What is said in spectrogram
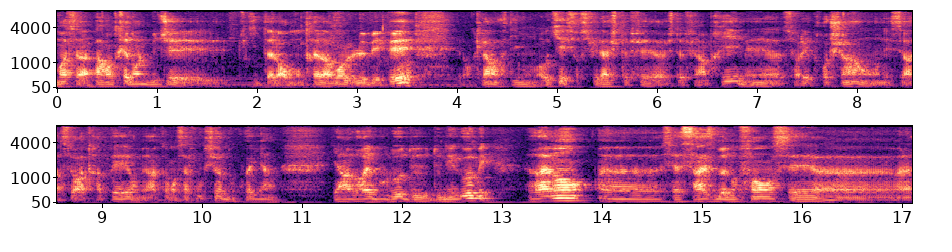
moi, ça ne va pas rentrer dans le budget, quitte à leur montrer avant le BP là, on se dit, bon, ok, sur celui-là, je, te fais, je te fais un prix, mais euh, sur les prochains, on essaiera de se rattraper, on verra comment ça fonctionne. Donc, il y, a un vrai boulot de, de négo, mais vraiment, euh, ça, reste bon enfant. C'est euh, voilà,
